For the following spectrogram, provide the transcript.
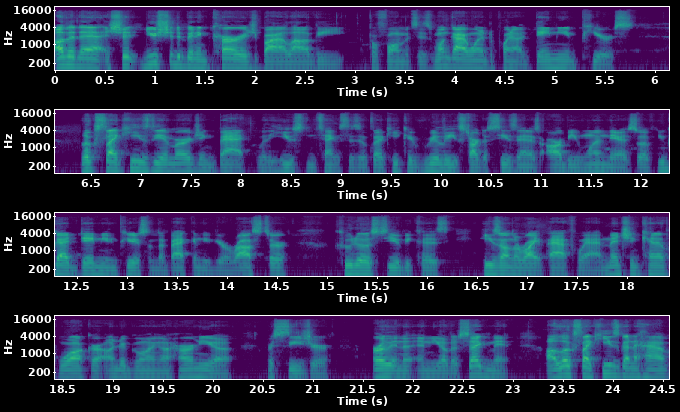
Other than that, should you should have been encouraged by a lot of the performances. One guy I wanted to point out, Dameon Pierce looks like he's the emerging back with Houston Texas. It looks like he could really start the season as RB one there. So if you got Dameon Pierce on the back end of your roster, kudos to you because he's on the right pathway. I mentioned Kenneth Walker undergoing a hernia procedure early in the, in the other segment. Uh, looks like he's going to have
